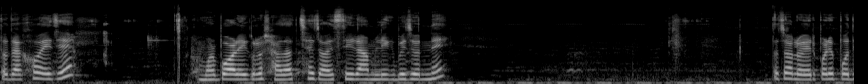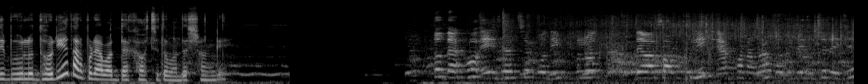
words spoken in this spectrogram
তো দেখো এই যে আমার পর এগুলো সাজাচ্ছে, জয় শ্রীরাম লিখবে জন্যে। তো চলো এরপরে প্রদীপগুলো ধরিয়ে তারপরে আবার দেখা হচ্ছে তোমাদের সঙ্গে। দেখো এই যে হচ্ছে প্রদীপগুলো দেওয়া কমপ্লিট এখন আমরা প্রদীপের ভিতরে এই যে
